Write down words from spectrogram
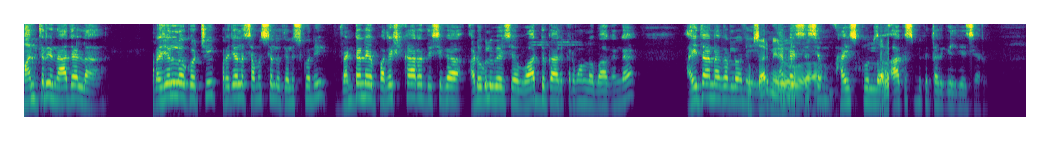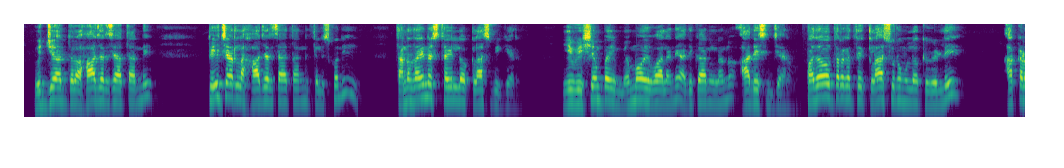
మంత్రి నాదెళ్ళ ప్రజల్లోకి వచ్చి ప్రజల సమస్యలు తెలుసుకొని వెంటనే పరిష్కార దిశగా అడుగులు వేసే వార్డు కార్యక్రమంలో భాగంగా ఐతానగర్లోని మీరు, ఎన్ఎస్ఎస్ఎం హై స్కూల్లో ఆకస్మిక తనిఖీలు చేశారు. విద్యార్థుల హాజరు శాతాన్ని టీచర్ల హాజరు శాతాన్ని తెలుసుకొని తనదైన స్టైల్లో క్లాస్ పీకారు. ఈ విషయంపై మెమో ఇవ్వాలని అధికారులను ఆదేశించారు. పదవ తరగతి క్లాస్ రూమ్లోకి వెళ్ళి అక్కడ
